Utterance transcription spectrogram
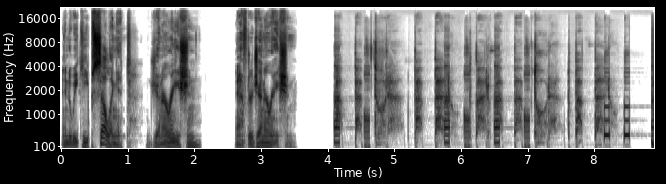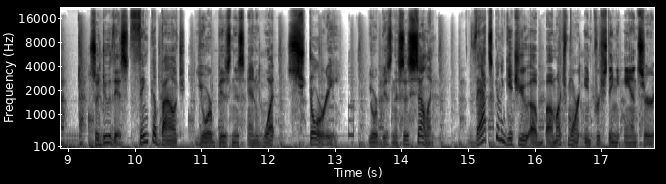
And we keep selling it generation after generation. So do this. Think about your business and what story your business is selling. That's going to get you a, a, much more interesting answer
